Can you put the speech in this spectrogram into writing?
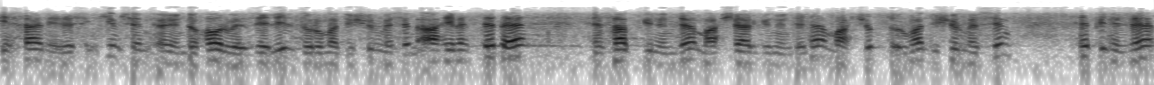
ihsan eylesin. Kimsenin önünde hor ve zelil duruma düşürmesin. Ahirette de hesap gününde, mahşer gününde de mahcup duruma düşürmesin. Hepinize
